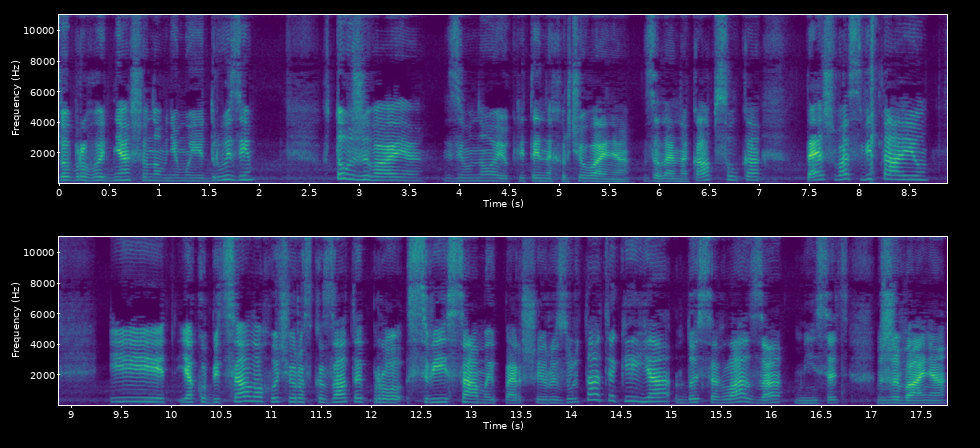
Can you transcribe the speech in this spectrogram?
Доброго дня, шановні мої друзі. Хто вживає зі мною клітинне харчування Зелена капсулка, теж вас вітаю. І як обіцяла, хочу розказати про свій самий перший результат, який я досягла за місяць вживання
